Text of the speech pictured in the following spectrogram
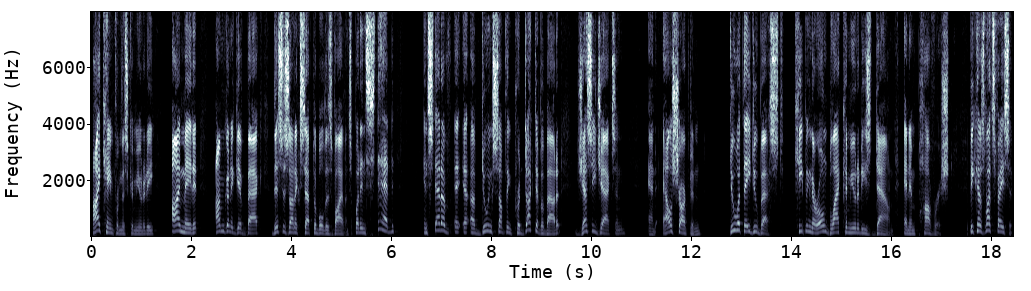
I came from this community. I made it. I'm going to give back. This is unacceptable, this violence. But instead, instead of, uh, of doing something productive about it, Jesse Jackson and Al Sharpton do what they do best, keeping their own black communities down and impoverished. Because let's face it,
